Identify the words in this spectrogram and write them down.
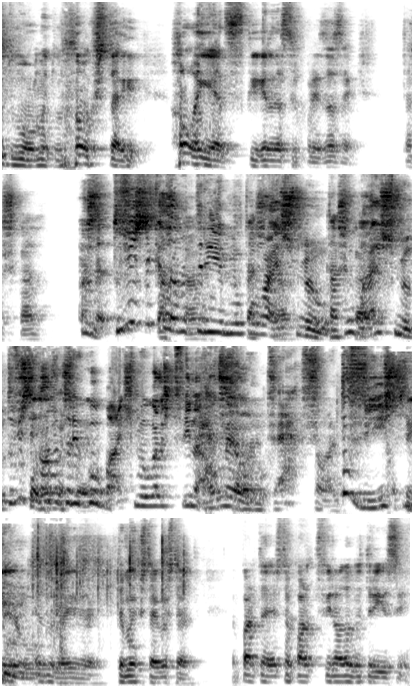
Muito bom, muito bom, gostei. Alaguense, que grande surpresa, Zé. Estás chocado? Tu viste aquela Tá chocado. bateria, meu, Tá com baixo, meu? Tá Com chocado. baixo, meu. Tu viste Sim, aquela bateria gostei. com baixo, meu, agora este final, meu? Excellent, excellent. Tu viste, Sim, meu? adorei, adorei. Também gostei bastante. A parte, esta parte final da bateria, sim.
